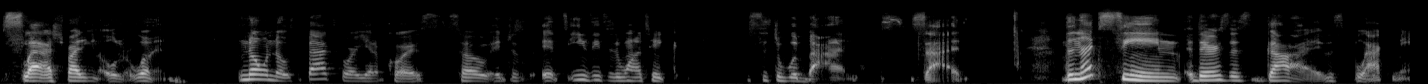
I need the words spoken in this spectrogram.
slash fighting an older woman. No one knows the backstory yet, of course. So it just it's easy to want to take Sister Woodbine's side. The next scene, there's this guy, this black man,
